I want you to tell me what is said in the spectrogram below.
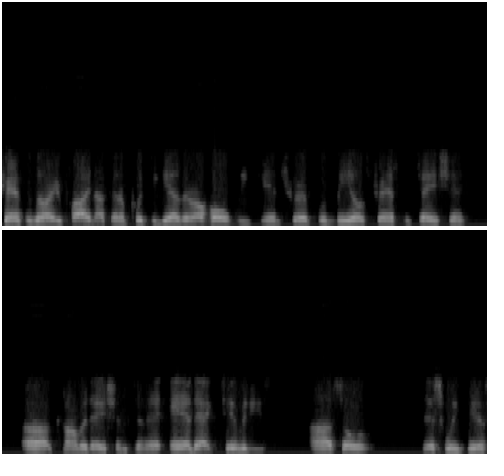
chances are you're probably not going to put together a whole weekend trip with meals, transportation, uh, accommodations, and and activities. Uh, so this weekend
